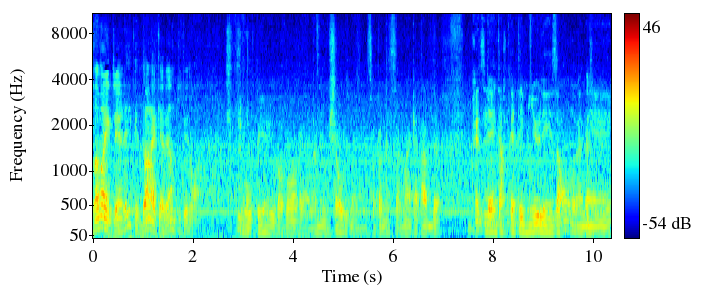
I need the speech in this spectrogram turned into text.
vraiment éclairé que dans la caverne, tout est noir. Ou au pire, il va voir euh, la même chose, mais ils ne sont pas nécessairement Prédire. d'interpréter mieux les ombres, mais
